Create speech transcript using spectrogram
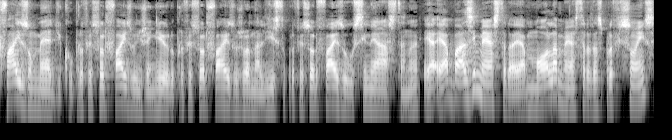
faz o médico, o professor faz o engenheiro, o professor faz o jornalista, o professor faz o cineasta, né? É, é, a base mestra, é a mola mestra das profissões.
